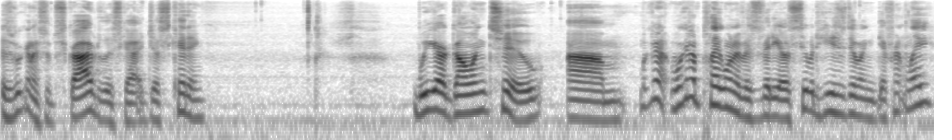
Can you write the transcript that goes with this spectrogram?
is we're going to subscribe to this guy. Just kidding. We are going to um, we're gonna we're gonna play one of his videos, see what he's doing differently,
